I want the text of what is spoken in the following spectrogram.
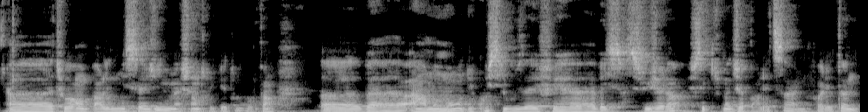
tu vois, on parlait de messaging, machin, truc et tout. Enfin, euh, bah, à un moment, du coup, si vous avez fait euh, avec ce sujet-là, je sais que tu m'as déjà parlé de ça une fois, les tonnes,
